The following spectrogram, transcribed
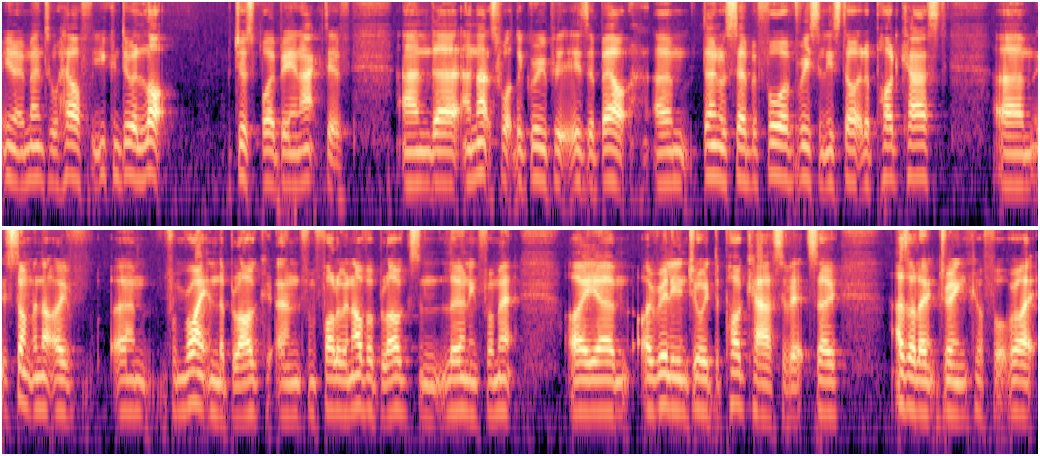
you know mental health, you can do a lot just by being active. And, uh, and that's what the group is about. Um, Daniel said before, I've recently started a podcast. Um, it's something that I've, um, from writing the blog and from following other blogs and learning from it, I, um, I really enjoyed the podcast of it. So as I don't drink, I thought, right,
